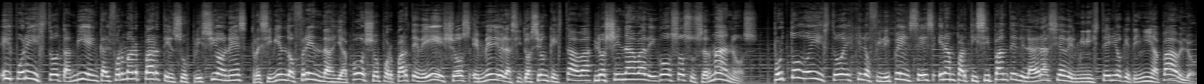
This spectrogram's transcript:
Es por esto también que al formar parte en sus prisiones, recibiendo ofrendas y apoyo por parte de ellos en medio de la situación que estaba, los llenaba de gozo sus hermanos. Por todo esto es que los filipenses eran participantes de la gracia del ministerio que tenía Pablo,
